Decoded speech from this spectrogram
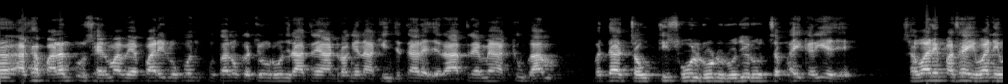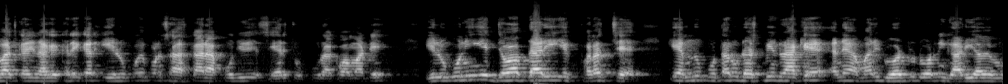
આખા પાલનપુર શહેરમાં વેપારી લોકો જ પોતાનો કચરો રોજ રાત્રે આઠ વાગે નાખીને જતા રહે છે. રાત્રે અમે આખું ગામ બધા ચૌદથી સોળ રોડ રોજે રોજ સફાઈ કરીએ છીએ. સવારે પાછા એવા ને કરી નાખે. ખરેખર એ લોકોએ પણ સહકાર આપવો જોઈએ શહેર ચોખ્ખું રાખવા માટે. એ લોકોની એક જવાબદારી, એક ફરજ છે કે એમનું પોતાનું ડસ્ટબિન રાખે અને અમારી ડોર ટુ ડોરની ગાડી આવે એમ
